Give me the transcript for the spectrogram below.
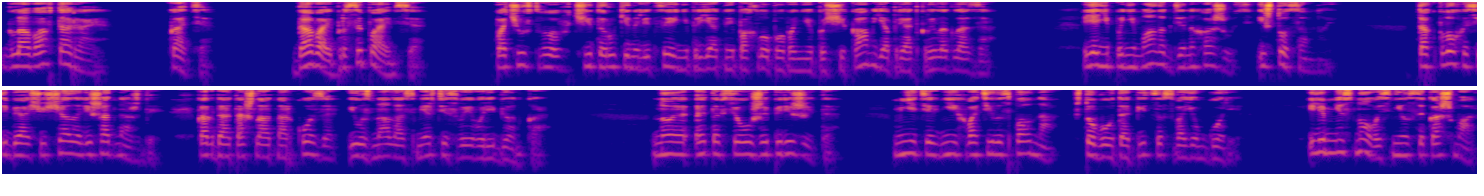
Глава вторая. Катя. «Давай, просыпаемся». Почувствовав чьи-то руки на лице и неприятные похлопывания по щекам, я приоткрыла глаза. Я не понимала, где нахожусь и что со мной. Так плохо себя ощущала лишь однажды, когда отошла от наркоза и узнала о смерти своего ребенка. Но это все уже пережито. Мне тех дней хватило сполна, чтобы утопиться в своем горе. Или мне снова снился кошмар,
